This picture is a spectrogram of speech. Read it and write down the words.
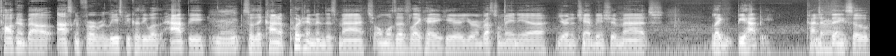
talking about asking for a release because he wasn't happy. Right. So they kind of put him in this match almost as like, hey, here you're in WrestleMania, you're in a championship match, like be happy, kind of Right. thing. So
